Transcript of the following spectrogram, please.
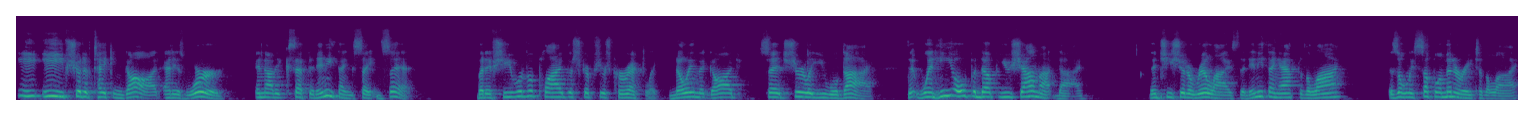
Eve should have taken God at his word and not accepted anything Satan said. But if she would have applied the scriptures correctly, knowing that God said, Surely you will die, that when he opened up, you shall not die, then she should have realized that anything after the lie is only supplementary to the lie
